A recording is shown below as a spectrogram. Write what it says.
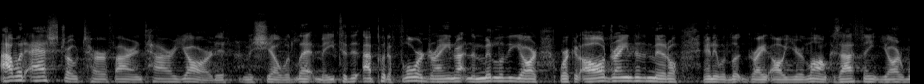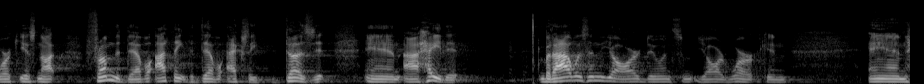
I would astroturf our entire yard if Michelle would let me. I put a floor drain right in the middle of the yard, work it all drain to the middle, and it would look great all year long because I think yard work is not from the devil. I think the devil actually does it, and I hate it. But I was in the yard doing some yard work, and and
